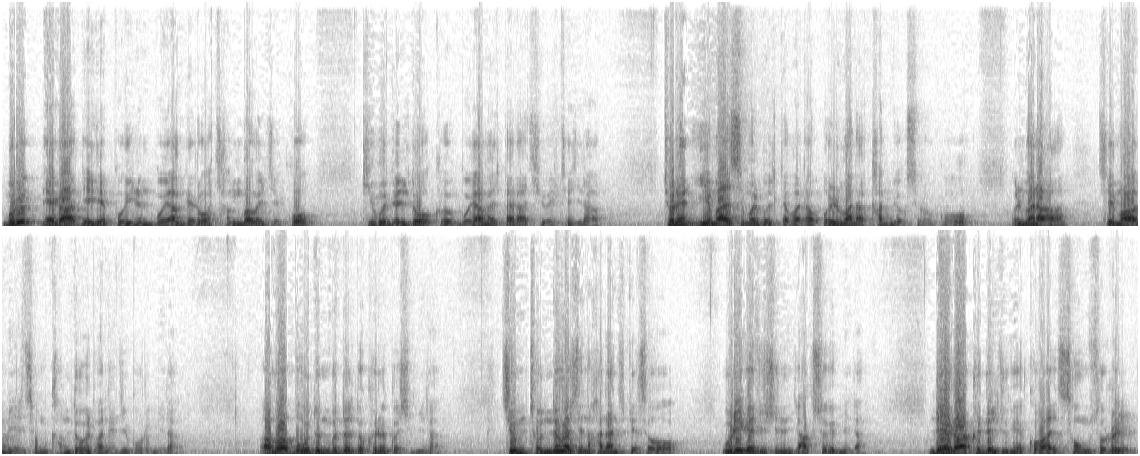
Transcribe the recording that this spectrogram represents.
무릇 내가 내게 보이는 모양대로 장막을 짓고 기구들도 그 모양을 따라 지을지니라. 저는 이 말씀을 볼 때마다 얼마나 감격스럽고 얼마나 제 마음이 참 감동을 받는지 모릅니다. 아마 모든 분들도 그럴 것입니다. 지금 전능하신 하나님께서 우리에게 주시는 약속입니다. 내가 그들 중에 거할 성소를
